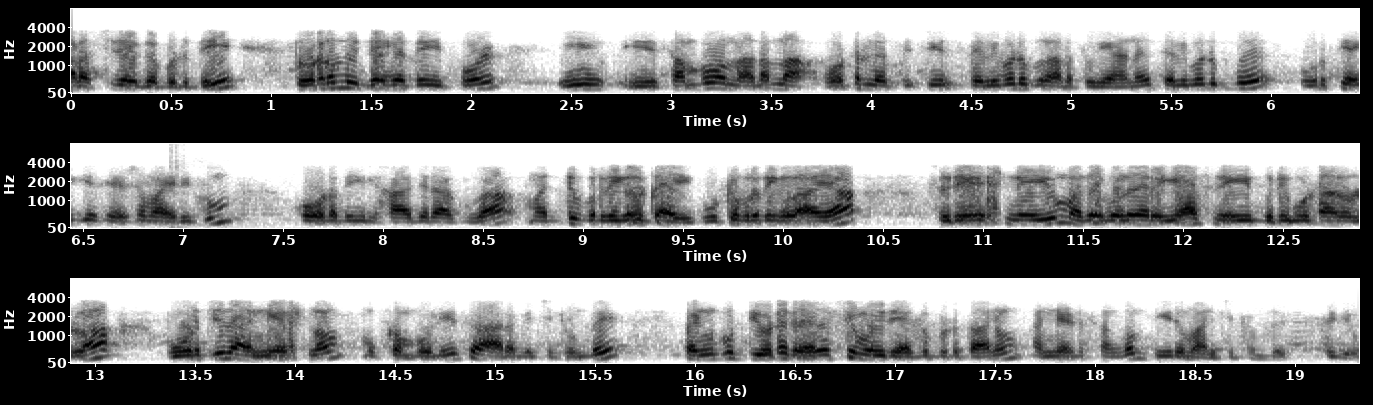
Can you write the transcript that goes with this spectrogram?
അറസ്റ്റ് രേഖപ്പെടുത്തി. തുടർന്ന് ഇദ്ദേഹത്തെ ഇപ്പോൾ ഈ സംഭവം നടന്ന ഹോട്ടലിൽ എത്തിച്ച് തെളിവെടുപ്പ് നടത്തുകയാണ്. തെളിവെടുപ്പ് പൂർത്തിയാക്കിയ ശേഷമായിരിക്കും കോടതിയിൽ ഹാജരാക്കുക. മറ്റു പ്രതികൾക്കായി കൂട്ടുപ്രതികളായ സുരേഷിനെയും അതേപോലെ റിയാസിനെയും പിടികൂടാനുള്ള ഊർജിത അന്വേഷണം മുക്കം പോലീസ് ആരംഭിച്ചിട്ടുണ്ട്. പെൺകുട്ടിയുടെ രഹസ്യമൊഴി രേഖപ്പെടുത്താനും അന്വേഷണ സംഘം തീരുമാനിച്ചിട്ടുണ്ട്. സിജു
